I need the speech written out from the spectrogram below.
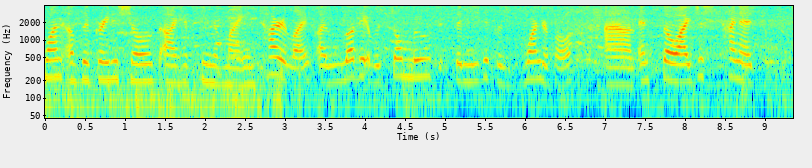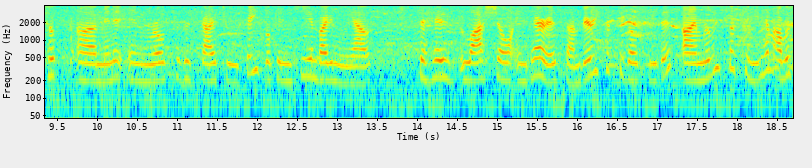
one of the greatest shows I have seen of my entire life. I loved it. It was so moved. The music was wonderful. Um, and so I just kind of took a minute and wrote to this guy through Facebook and he invited me out to his last show in Paris. So I'm very stoked to go see this. I'm really stoked to meet him. I was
